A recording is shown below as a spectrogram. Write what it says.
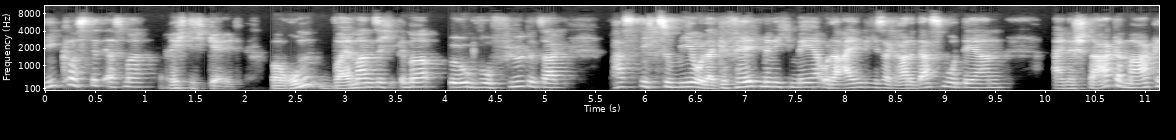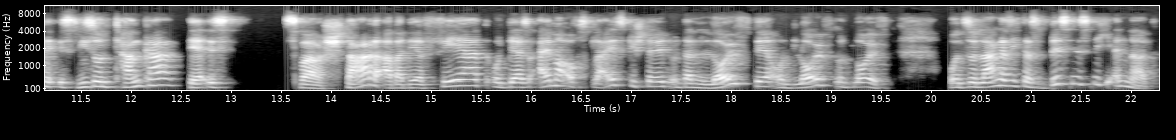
die kostet erstmal richtig Geld. Warum? Weil man sich immer irgendwo fühlt und sagt, passt nicht zu mir oder gefällt mir nicht mehr oder eigentlich ist ja gerade das modern. Eine starke Marke ist wie so ein Tanker, der ist zwar starr, aber der fährt und der ist einmal aufs Gleis gestellt und dann läuft der und läuft und läuft. Und solange sich das Business nicht ändert,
